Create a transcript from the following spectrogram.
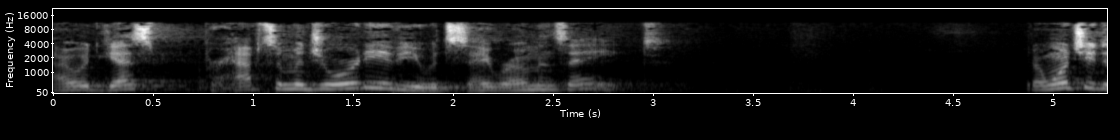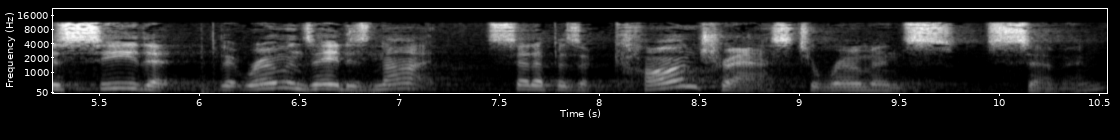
I would guess perhaps a majority of you would say Romans 8. But I want you to see that, that Romans 8 is not set up as a contrast to Romans 7.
